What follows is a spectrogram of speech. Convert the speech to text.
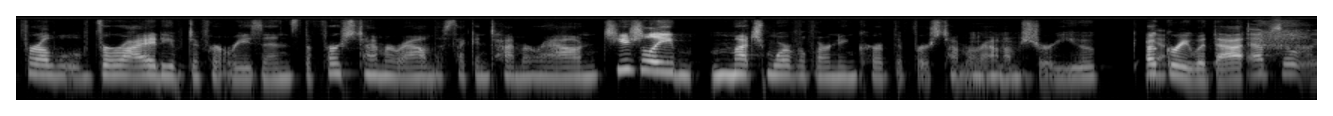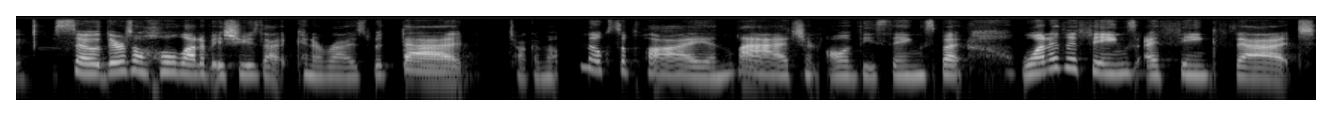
for a variety of different reasons. The first time around, the second time around, it's usually much more of a learning curve the first time around. I'm Mhm. sure you Yeah. agree with that. absolutely So there's a whole lot of issues that can arise with that. Talking about milk supply and latch and all of these things. But one of the things I think that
